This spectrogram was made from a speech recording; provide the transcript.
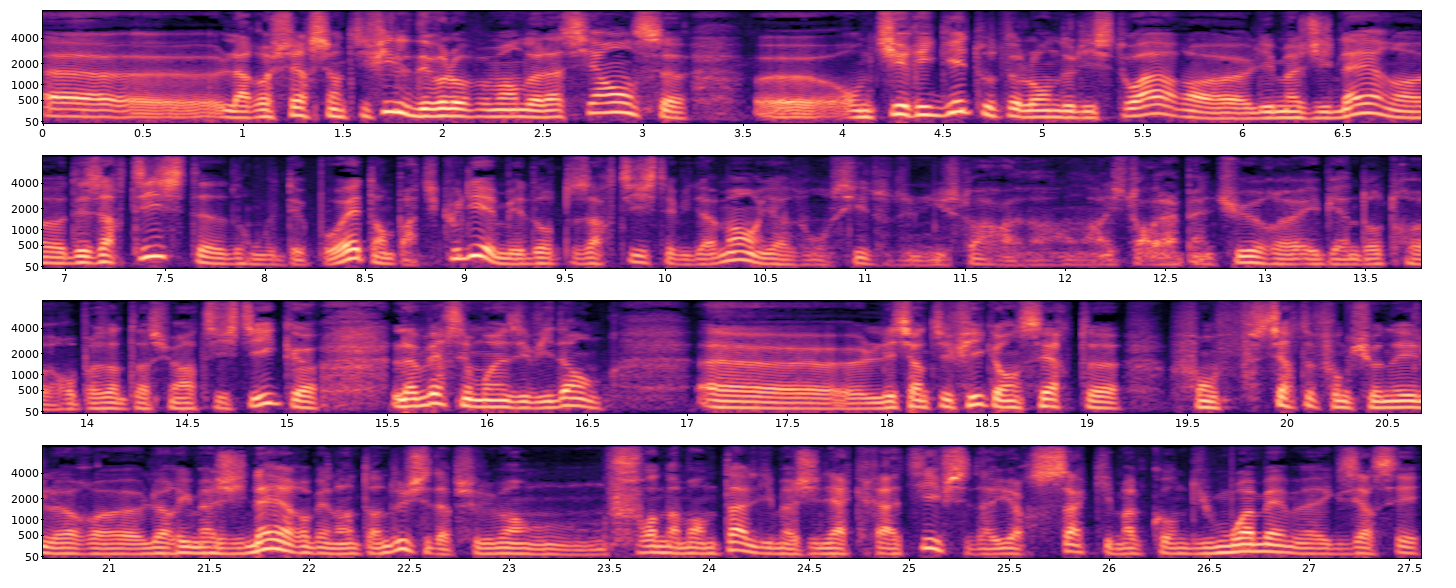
la recherche scientifique, le développement de la science ont irrigué tout au long de l'histoire l'imaginaire des artistes, donc des poètes en particulier, mais d'autres artistes évidemment. Il y a aussi toute une histoire dans l'histoire de la peinture et bien d'autres représentations artistiques. L'inverse est moins évident. Euh, les scientifiques ont certes font certes fonctionner leur leur imaginaire, bien entendu, c'est absolument fondamental l'imaginaire créatif. C'est d'ailleurs ça qui m'a conduit moi-même à exercer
